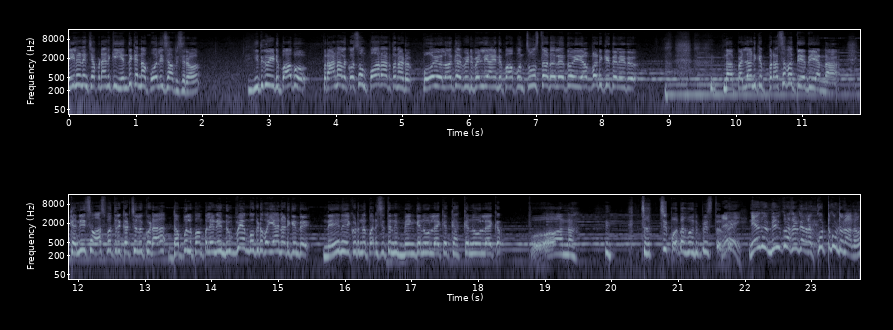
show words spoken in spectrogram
చేయలేనని చెప్పడానికి ఎందుకన్నా పోలీస్ ఆఫీసరు? ఇదిగో ఇటు బాబు ప్రాణాల కోసం పోరాడుతున్నాడు. పోయేలోగా వీడు వెళ్ళి ఆయన పాపం చూస్తాడో లేదో ఎవ్వడికి తెలియదు నా పెళ్ళానికి ప్రసవ తేదీ అన్న. కనీసం ఆసుపత్రి ఖర్చులు కూడా డబ్బులు పంపలేని నువ్వే మొగుడు అయ్యా అని అడిగింది. నేను ఇక్కడున్న పరిస్థితిని మింగను లేక కక్కను లేక పో అన్న. చచ్చిపోదాం అనిపిస్తుంది. నేను మీకోసం కదా కొట్టుకుంటున్నాను.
